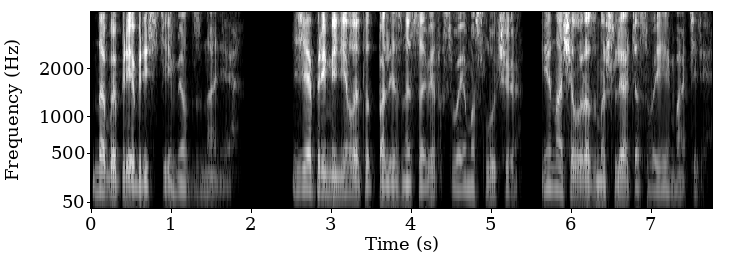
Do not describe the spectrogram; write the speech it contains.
дабы приобрести мед знания. Я применил этот полезный совет к своему случаю и начал размышлять о своей матери.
